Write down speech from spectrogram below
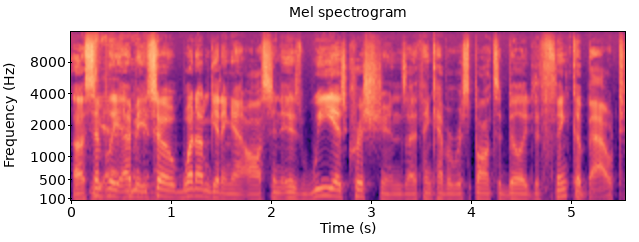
Uh, simply, Yeah, I mean, so what I'm getting at, Austin, is we as Christians, I think, have a responsibility to think about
